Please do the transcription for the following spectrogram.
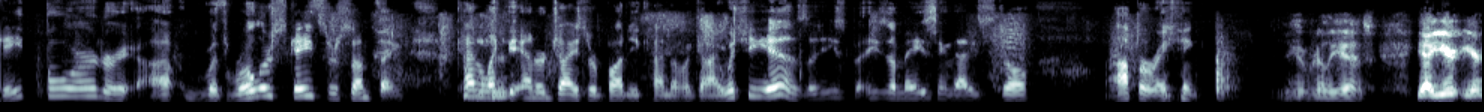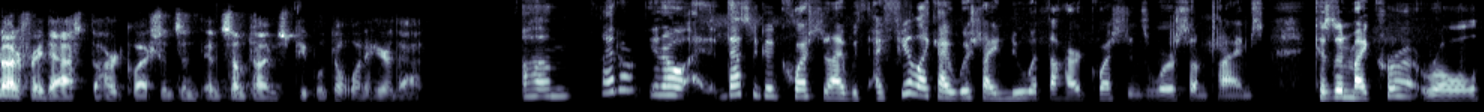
skateboard or uh, with roller skates or something, kind of like Mhm. the Energizer Bunny kind of a guy, which he is. He's he's amazing that he's still operating. It really is. Yeah, you're you're not afraid to ask the hard questions, and and sometimes people don't want to hear that. Um, I don't, you know, that's a good question. I would, I feel like I wish I knew what the hard questions were sometimes, because in my current role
